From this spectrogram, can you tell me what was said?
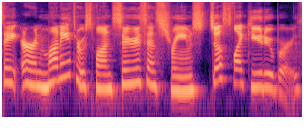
They earn money through sponsors and streams just like YouTubers.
